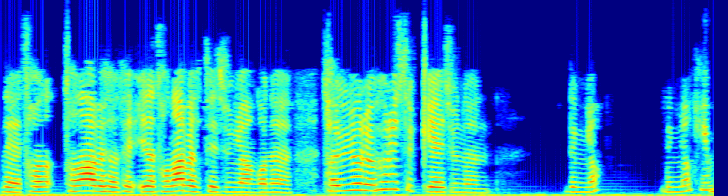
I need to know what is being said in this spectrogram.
네 전, 전압에서 제- 일단 전압에서 제일 중요한 거는 전류를 흐를 수 있게 해주는 능력? 능력? 힘?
